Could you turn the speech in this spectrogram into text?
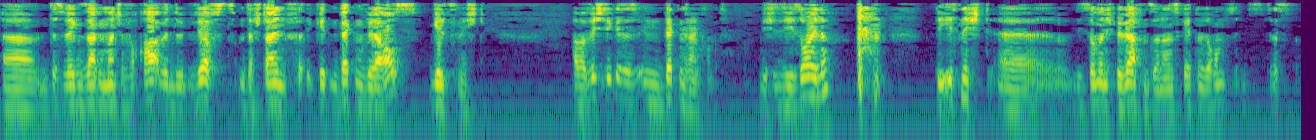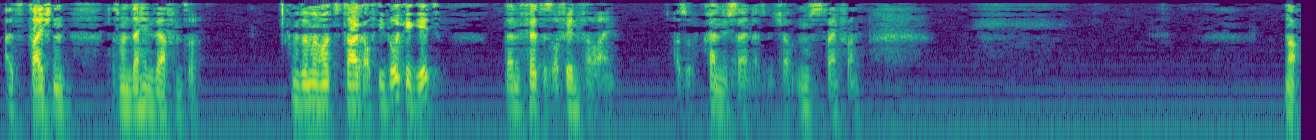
Äh, deswegen sagen manche Fuqaha, wenn du wirfst und der Stein geht im Becken wieder raus, gilt es nicht. Aber wichtig ist, dass es in den Becken reinkommt. Die, die Säule, die ist nicht, äh, die soll man nicht bewerfen, sondern es geht nur darum, das als Zeichen, dass man dahin werfen soll. Und wenn man heutzutage auf die Brücke geht, dann fällt es auf jeden Fall rein. Also kann nicht sein, also man muss es reinfahren. Na.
